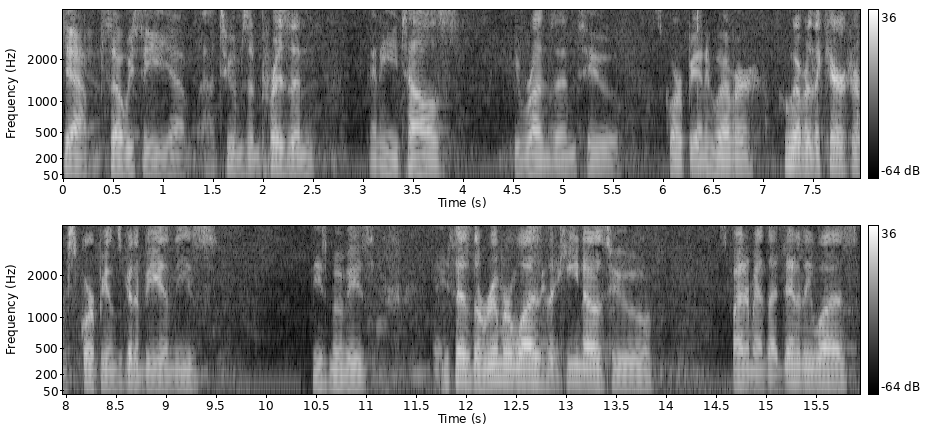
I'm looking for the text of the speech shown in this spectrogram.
yeah, so we see uh, uh, Toomes in prison, and he tells he runs into Scorpion, whoever whoever the character of Scorpion's going to be in these these movies. He says the rumor was that he knows who Spider-Man's identity was.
